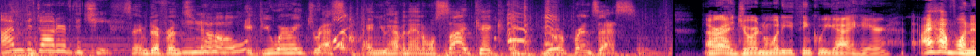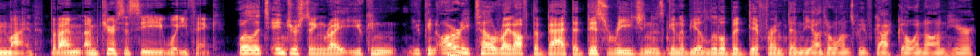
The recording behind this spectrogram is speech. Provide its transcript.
I'm the daughter of the chief. Same difference. No. If you wear a dress and you have an animal sidekick, you're a princess. All right, Jordan, what do you think we got here? I have one in mind, but I'm I'm curious to see what you think. Well, it's interesting, right? You can you can already tell right off the bat that this region is going to be a little bit different than the other ones we've got going on here.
